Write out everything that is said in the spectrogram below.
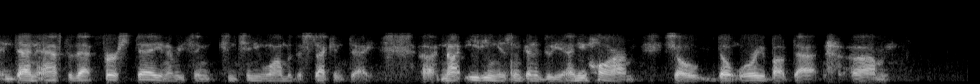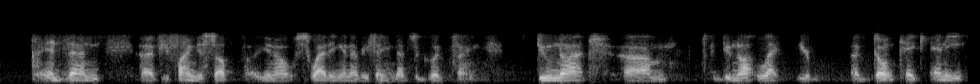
And then after that first day and everything, continue on with the second day. Uh, not eating isn't going to do you any harm, so don't worry about that. Um, and then uh, if you find yourself, you know, sweating and everything, that's a good thing. Do not, um, do not let your, uh, don't take any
